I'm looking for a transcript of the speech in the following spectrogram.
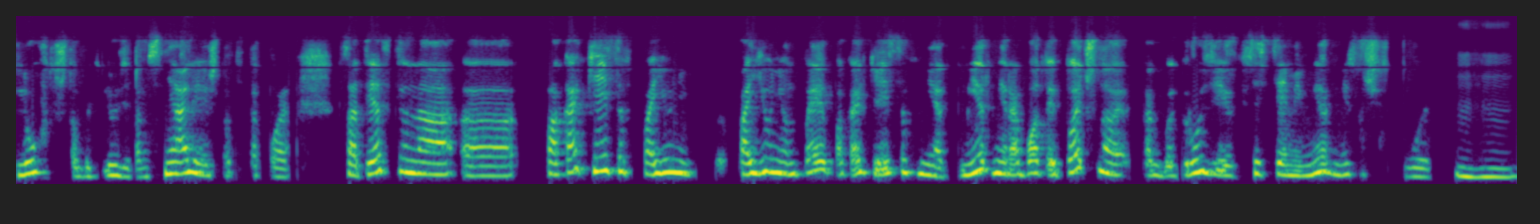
люфт, чтобы люди там сняли и что-то такое. Соответственно, э, пока кейсов по, Uni, по Union Pay, пока кейсов нет. Мир не работает точно, как бы Грузии в системе МИР не существует. Uh-huh,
